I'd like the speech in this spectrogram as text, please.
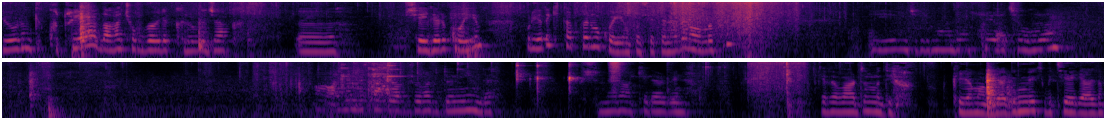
Diyorum ki kutuya daha çok böyle kırılacak e, şeyleri koyayım. Buraya da kitaplarımı koyayım poşete neden olmasın. Ee, önce bir maden suyu açalım. Aa, annem mesaj yazmış ona bir döneyim de. Şimdi merak eder beni. Eve vardın mı diyor. Kıyamam ya. Bilmiyor ki bitiye geldim.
